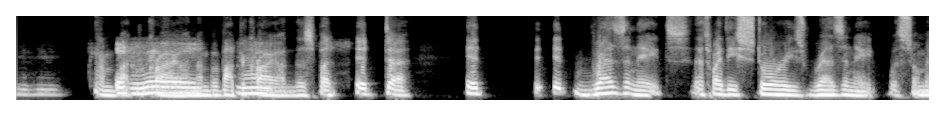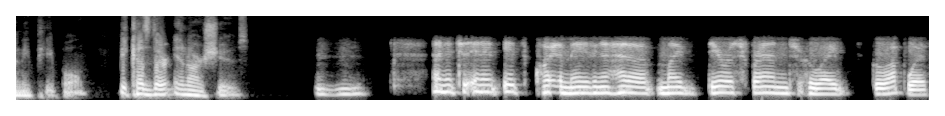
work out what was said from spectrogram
Mm-hmm. I'm about it to cry on. I'm about to mm, cry on this, but it uh, it it resonates. That's why these stories resonate with so many people because they're in our shoes. Mm-hmm. And it's and it, it's quite amazing. I had a my dearest friend who I grew up with.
